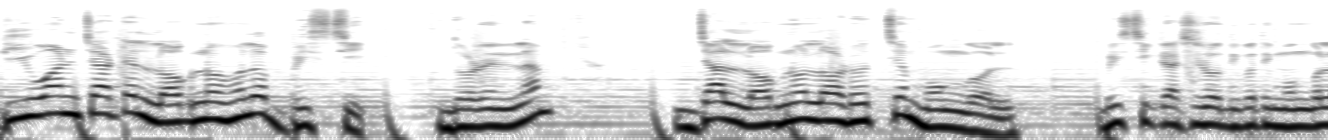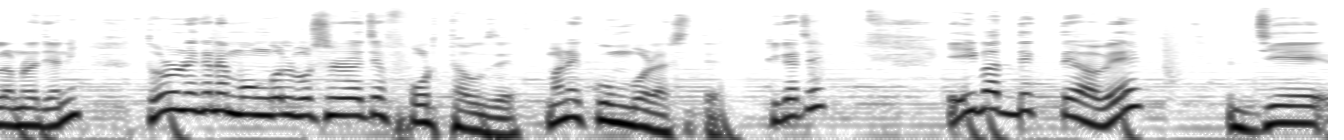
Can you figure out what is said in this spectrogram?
ডি ওয়ান চার্টের লগ্ন হলো বৃশ্চিক। ধরে নিলাম, যার লগ্ন লর্ড হচ্ছে মঙ্গল। বৃশ্চিক রাশির অধিপতি মঙ্গল আমরা জানি। ধরুন এখানে মঙ্গল বসে রয়েছে ফোর্থ হাউসে মানে কুম্ভ রাশিতে, ঠিক আছে? এইবার দেখতে হবে যে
